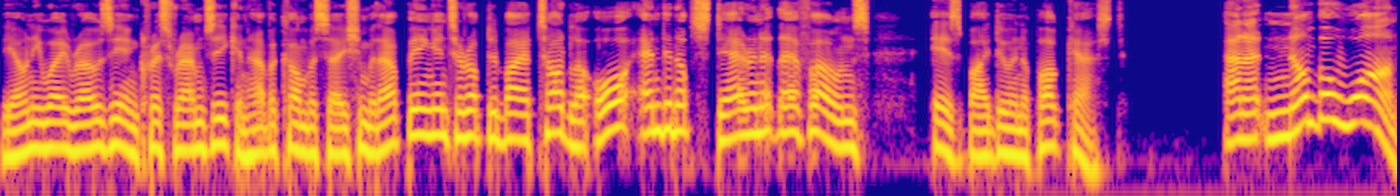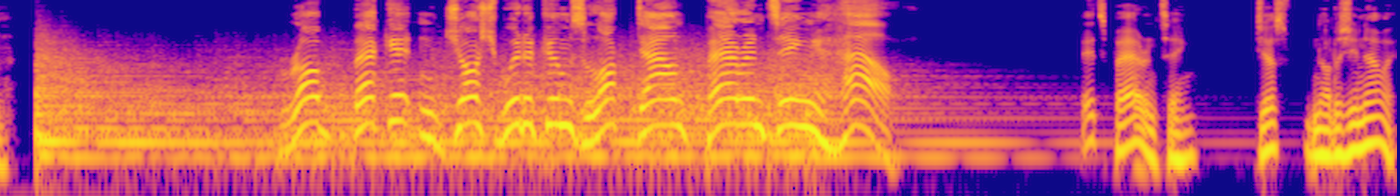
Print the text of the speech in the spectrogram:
The only way Rosie and Chris Ramsey can have a conversation without being interrupted by a toddler or ending up staring at their phones is by doing a podcast. And at number one, Rob Beckett and Josh Widdicombe's Lockdown Parenting Hell. It's parenting, just not as you know it.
